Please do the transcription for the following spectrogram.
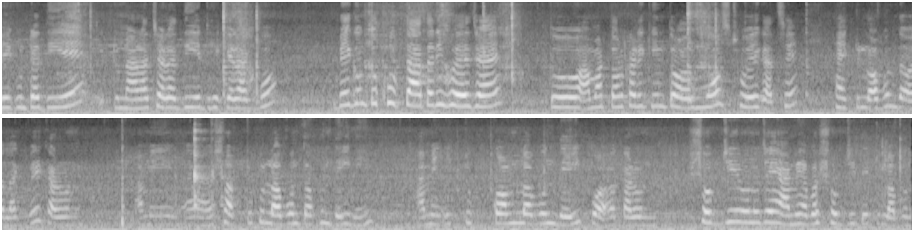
বেগুনটা দিয়ে একটু নাড়াচাড়া দিয়ে ঢেকে রাখব। বেগুন তো খুব তাড়াতাড়ি হয়ে যায়। তো আমার তরকারি কিন্তু অলমোস্ট হয়ে গেছে। হ্যাঁ একটু লবণ দেওয়া লাগবে কারণ আমি সবটুকু লবণ তখন দেইনি। আমি একটু কম লবণ দেই কারণ সবজির অনুযায়ী আমি আবার সবজিতে একটু লবণ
